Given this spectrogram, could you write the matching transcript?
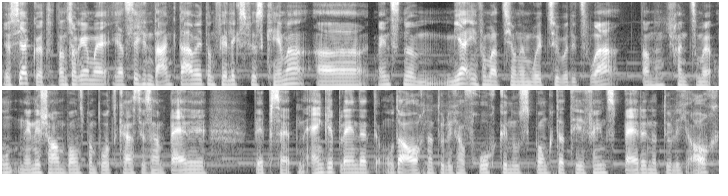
Ja, sehr gut. Dann sage ich mal herzlichen Dank, David und Felix, fürs Kommen. Äh, Wenn ihr nur mehr Informationen wollt über die zwei, dann könnt ihr mal unten reinschauen bei uns beim Podcast. Da sind beide Webseiten eingeblendet oder auch natürlich auf hochgenuss.at findest beide natürlich auch.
